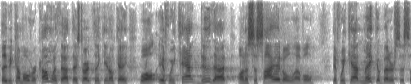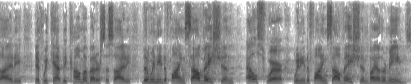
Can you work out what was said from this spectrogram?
they become overcome with that, they start thinking, okay, well, if we can't do that on a societal level, if we can't make a better society, if we can't become a better society, then we need to find salvation elsewhere. We need to find salvation by other means.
